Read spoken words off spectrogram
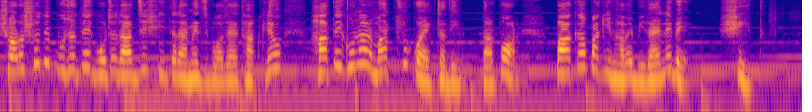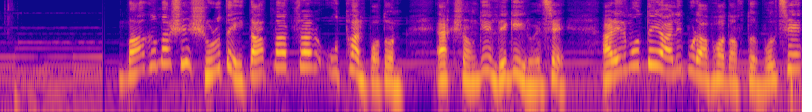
সরস্বতী পুজোতে গোটা রাজ্যে শীতের আমেজ বজায় থাকলেও হাতে গোনার মাত্র কয়েকটা দিন। তারপর পাকাপাকিভাবে বিদায় নেবে শীত। মাঘ মাসের শুরুতেই তাপমাত্রার উত্থান পতন একসঙ্গে লেগেই রয়েছে। আর এর মধ্যেই আলিপুর আবহাওয়া দফতর বলছে,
